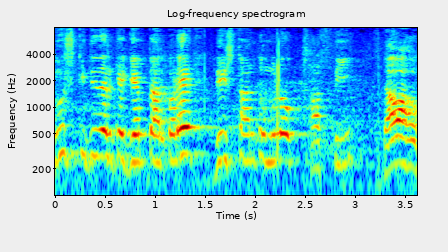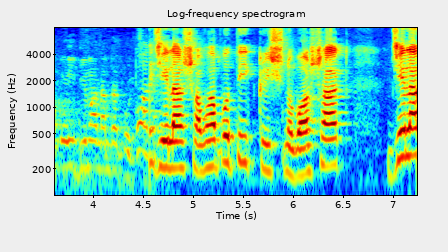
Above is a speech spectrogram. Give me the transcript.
দুষ্কৃতীদেরকে গ্রেপ্তার করে দৃষ্টান্তমূলক শাস্তি দেওয়া হোক। এই ডিমান্ড আমরা করছি। জেলা সভাপতি কৃষ্ণ বসাক, জেলা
